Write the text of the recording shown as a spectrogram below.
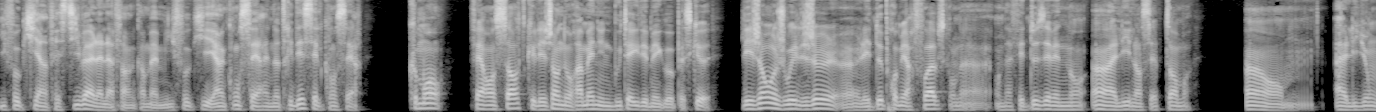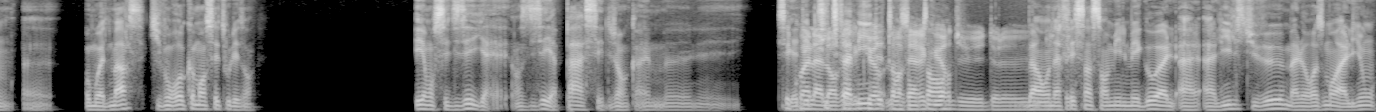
il faut qu'il y ait un festival à la fin, quand même. Il faut qu'il y ait un concert. Et notre idée, c'est le concert. Comment faire en sorte que les gens nous ramènent une bouteille de mégot Parce que les gens ont joué le jeu euh, les deux premières fois, parce qu'on a, on a fait deux événements, un à Lille en septembre, un en- à Lyon euh, au mois de mars, qui vont recommencer tous les ans. Et on, s'est disait, il y a- on se disait, il n'y a pas assez de gens quand même. euh, C'est quoi petites familles de temps en temps. du, de, Bah, on du a truc? fait 500 000 mégots à, à- à Lille, si tu veux. Malheureusement, à Lyon,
